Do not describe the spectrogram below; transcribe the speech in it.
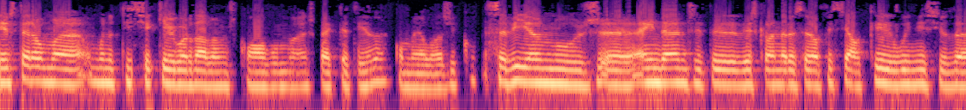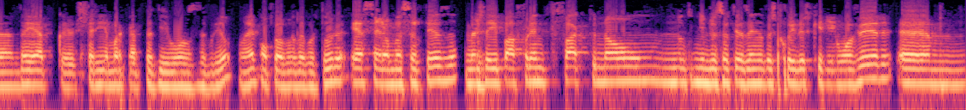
Esta era uma, uma notícia que aguardávamos com alguma expectativa, como é lógico. Sabíamos, eh, ainda antes de, deste calendário ser oficial, que o início da, da época estaria marcado para dia 11 de abril, não é? Com a prova de abertura. Essa era uma certeza, mas daí para a frente, de facto, não, não tínhamos a certeza ainda das corridas que iriam haver. Um, ehm,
